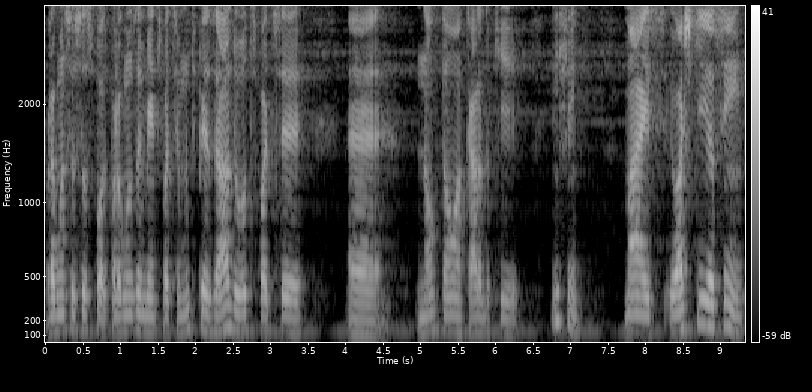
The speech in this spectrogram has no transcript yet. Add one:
para algumas pessoas, pode, para alguns ambientes pode ser muito pesado, outros pode ser é, não tão a cara do que... Enfim, mas eu acho que, assim,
